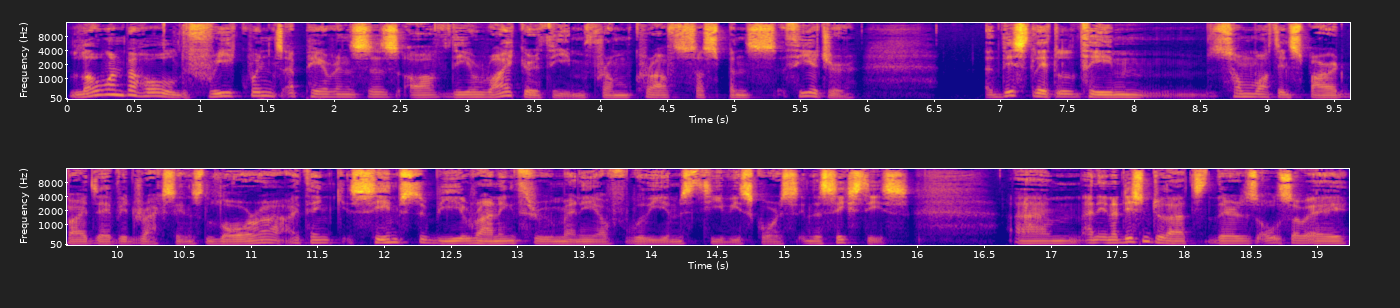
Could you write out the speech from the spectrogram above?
lo and behold, frequent appearances of the Riker theme from Kraft's Suspense Theater. This little theme, somewhat inspired by David Raksin's Laura, I think, seems to be running through many of Williams' TV scores in the 60s. Um, and in addition to that, there's also a,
